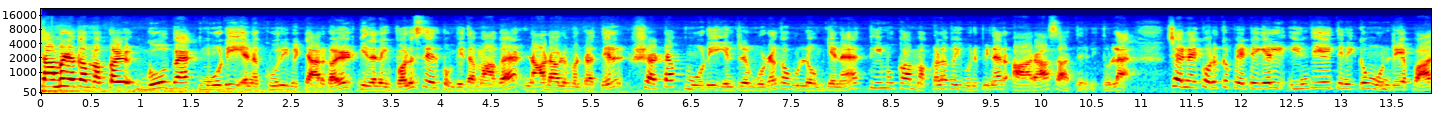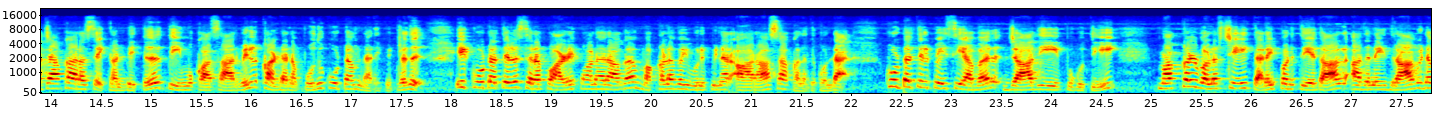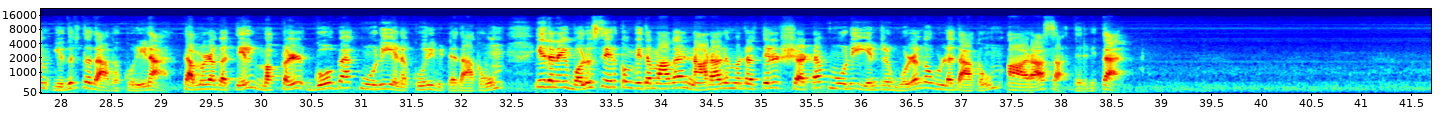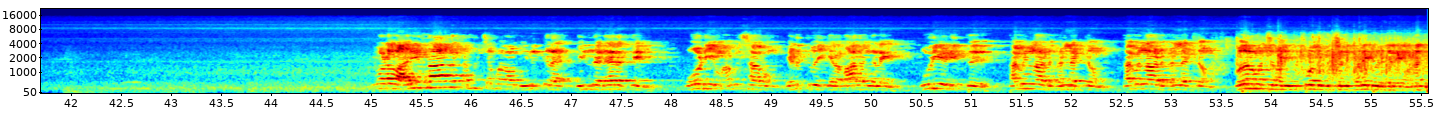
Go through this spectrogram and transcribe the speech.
தமிழக மக்கள் go back Modi என கூறிவிட்டார்கள். இதனை வலு சேர்க்கும் விதமாக நாடாளுமன்றத்தில் ஷட் அப் மோடி என்று முழங்க உள்ளோம் என திமுக மக்களவை உறுப்பினர் ஆ. ராசா தெரிவித்துள்ளார். சென்னை கொருக்குப்பேட்டையில் இந்தியை திணிக்கும் ஒன்றிய பாஜக அரசை கண்டித்து திமுக சார்பில் கண்டன பொதுக்கூட்டம் நடைபெற்றது. இக்கூட்டத்தில் சிறப்பு அழைப்பாளராக மக்களவை உறுப்பினர் ஆ. ராசா கலந்து கொண்டார். கூட்டத்தில் பேசிய அவர் ஜாதியை புகுத்தி மக்கள் வளர்ச்சியை தடைப்படுத்தியதால் அதனை திராவிடம் எதிர்த்ததாக கூறினார். தமிழகத்தில் மக்கள் கோபேக் மோடி என கூறிவிட்டதாகவும் இதனை வலு சேர்க்கும் விதமாக நாடாளுமன்றத்தில் ஷட் அப் மோடி என்று முழங்க உள்ளதாகவும் ஆ. ராசா தெரிவித்தார். இவ்வளவு அறிந்தாத தமிழ் இருக்கிற இந்த நேரத்தில் மோடியும் அமித்ஷாவும் எடுத்து வைக்கிற வாதங்களை முறியடித்து தமிழ்நாடு வெள்ளட்டும் தமிழ்நாடு வெள்ளட்டும் முதலமைச்சர் இப்போது சொல்லி விடைபெறுகிறேன்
